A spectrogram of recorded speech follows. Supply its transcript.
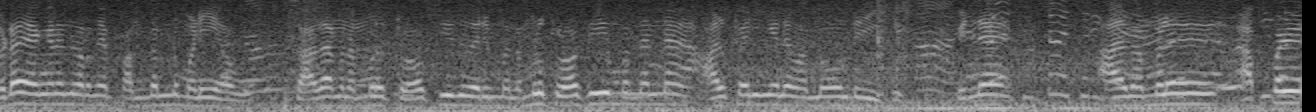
ഇവിടെ എങ്ങനെയെന്ന് പറഞ്ഞാൽ പന്ത്രണ്ട് മണിയാവും. സാധാരണ നമ്മൾ ക്ലോസ് ചെയ്ത് വരുമ്പോൾ നമ്മൾ ക്ലോസ് ചെയ്യുമ്പോൾ തന്നെ ആൾക്കാർ ഇങ്ങനെ വന്നുകൊണ്ടിരിക്കും പിന്നെ നമ്മൾ അപ്പോഴ്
